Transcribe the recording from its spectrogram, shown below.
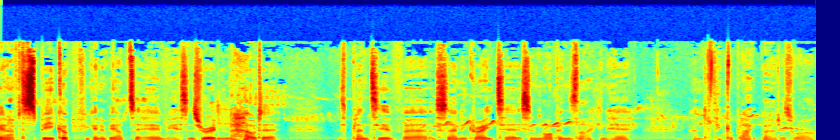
Going to have to speak up if you're going to be able to hear me. Yes, it's really loud here. There's plenty of uh, certainly great tits and robins that I can hear, and I think a blackbird as well.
